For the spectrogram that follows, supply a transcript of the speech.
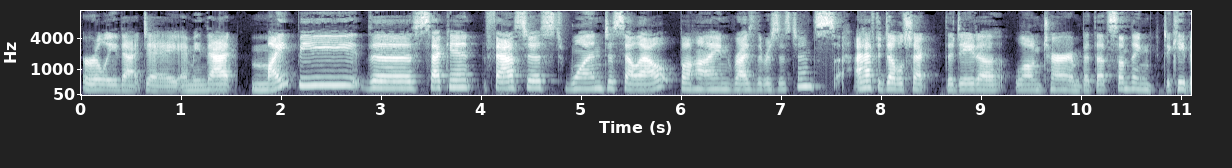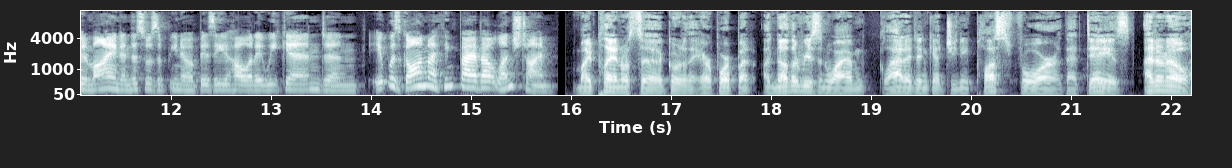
early that day. I mean, that might be the second fastest one to sell out behind Rise of the Resistance. I have to double check the data long term, but that's something to keep in mind. And this was a you know a busy holiday weekend, and it was gone I think by about lunchtime my plan was to go to the airport, but another reason why I'm glad I didn't get Genie Plus for that day is I don't know.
